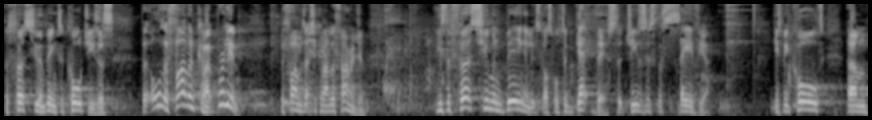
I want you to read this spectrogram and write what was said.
the first human being to call Jesus. The, oh, the firemen come out. Brilliant. The firemen's actually come out of the fire engine. He's the first human being in Luke's gospel to get this, that Jesus is the Saviour. He's been called um,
